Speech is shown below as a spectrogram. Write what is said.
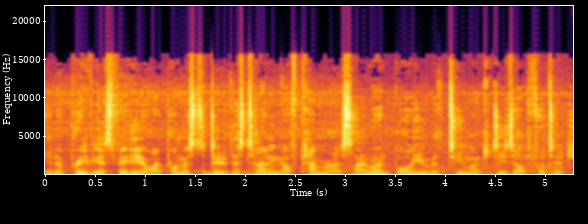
In a previous video I promised to do this turning off camera so I won't bore you with too much detailed footage.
